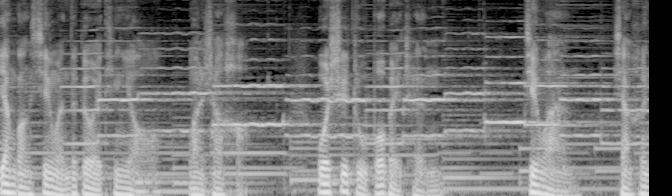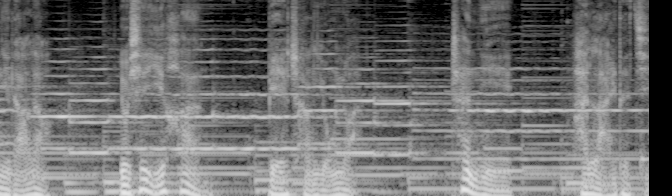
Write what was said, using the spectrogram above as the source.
央广新闻的各位听友，晚上好，我是主播北辰，今晚想和你聊聊，有些遗憾，别成永远，趁你还来得及。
